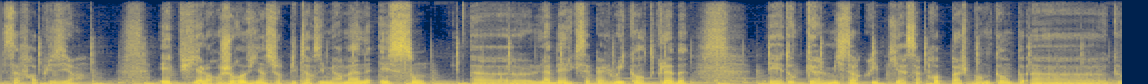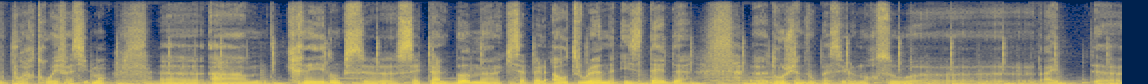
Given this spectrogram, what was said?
ça fera plaisir. Et puis alors je reviens sur Peter Zimmerman et son euh, label qui s'appelle Record Club. Et donc euh, Mr. Creep, qui a sa propre page Bandcamp, euh, que vous pourrez retrouver facilement, euh, a créé donc ce, cet album qui s'appelle Outrun is Dead, euh, dont je viens de vous passer le morceau I euh,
